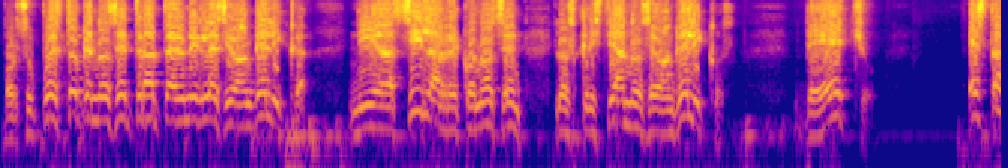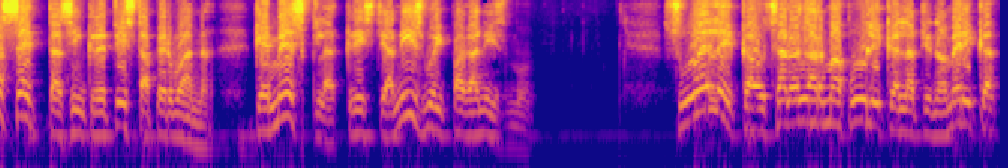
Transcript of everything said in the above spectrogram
Por supuesto que no se trata de una iglesia evangélica, ni así la reconocen los cristianos evangélicos. De hecho, esta secta sincretista peruana, que mezcla cristianismo y paganismo, suele causar alarma pública en Latinoamérica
